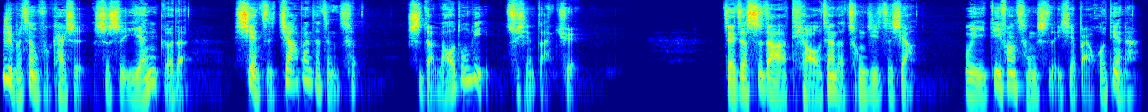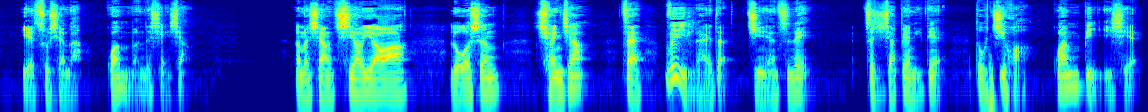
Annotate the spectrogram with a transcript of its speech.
日本政府开始实施严格的限制加班的政策。使得劳动力出现短缺，在这四大挑战的冲击之下，为地方城市的一些百货店呢，也出现了关门的现象。那么，像七幺幺啊、罗森、全家，在未来的几年之内，这几家便利店都计划关闭一些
